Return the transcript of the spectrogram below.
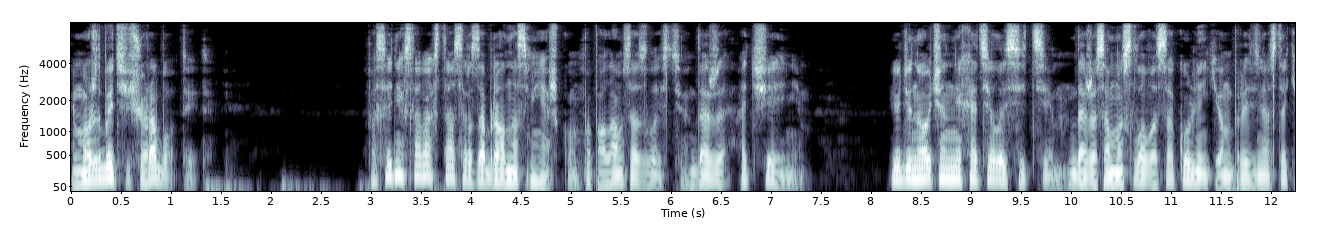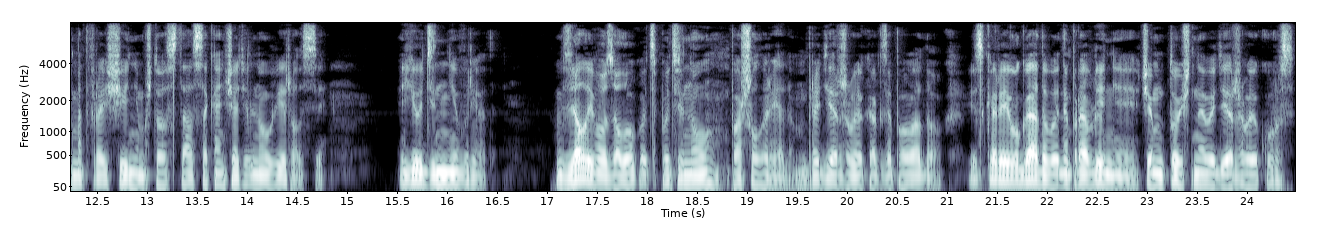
Может быть, еще работает. В последних словах Стас разобрал насмешку, пополам со злостью, даже отчаянием. Юдину очень не хотелось идти. Даже само слово «сокольники» он произнес с таким отвращением, что Стас окончательно уверился. Юдин не врет. Взял его за локоть, потянул, пошел рядом, придерживая как за поводок, и скорее угадывая направление, чем точно выдерживая курс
